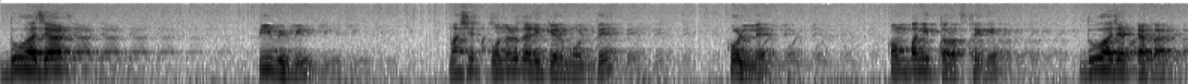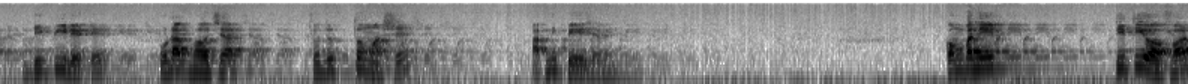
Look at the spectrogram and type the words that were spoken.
দু হাজার পিভিভি মাসের পনেরো তারিখের মধ্যে করলে কোম্পানির তরফ থেকে দু হাজার টাকার ডিপি রেটে প্রোডাক্ট ভাউচার চতুর্থ মাসে আপনি পেয়ে যাবেন। কোম্পানির তৃতীয় অফার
